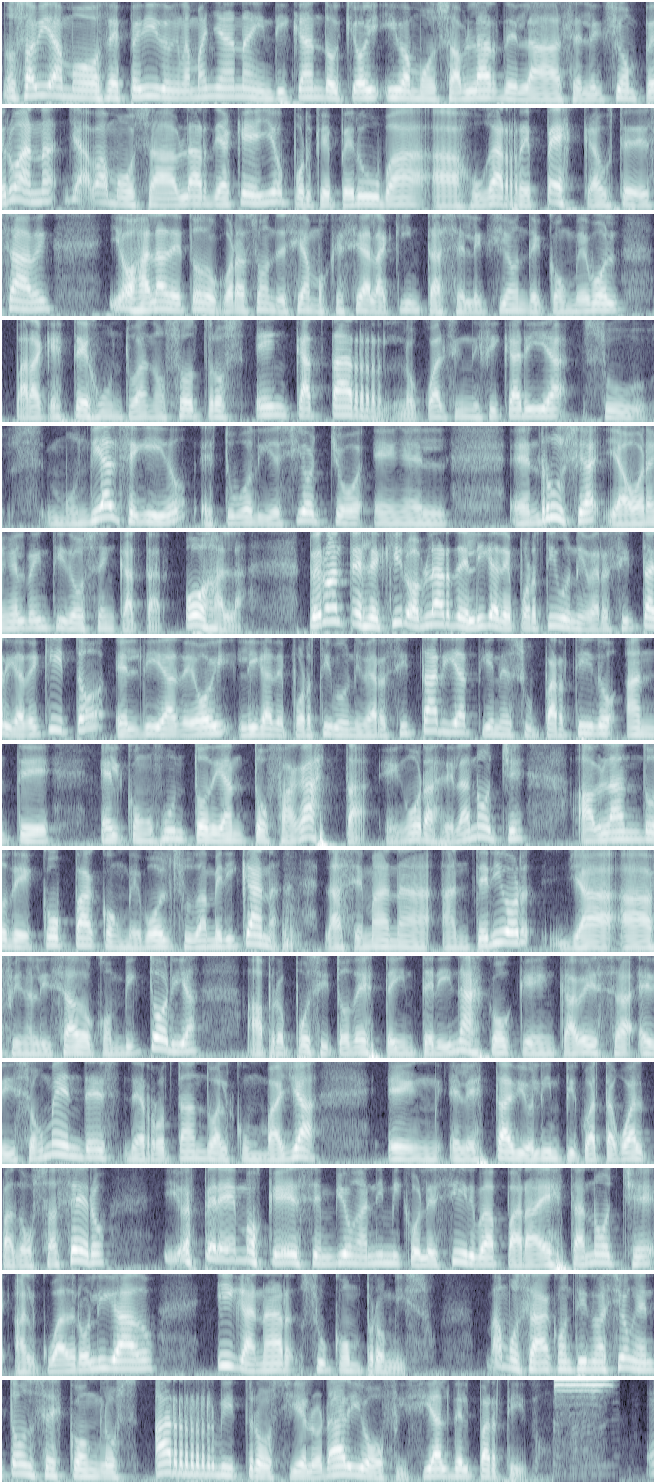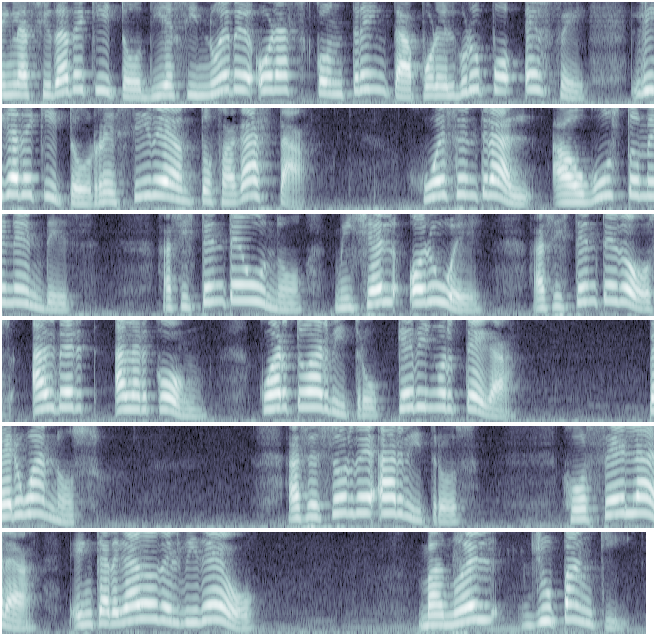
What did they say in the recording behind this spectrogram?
Nos habíamos despedido en la mañana indicando que hoy íbamos a hablar de la selección peruana. Ya vamos a hablar de aquello porque Perú va a jugar repesca, ustedes saben. Y ojalá de todo corazón deseamos que sea la quinta selección de Conmebol para que esté junto a nosotros en Qatar, lo cual significaría su mundial seguido. Estuvo 18 en, el, en Rusia y ahora en el 22 en Qatar. Ojalá. Pero antes les quiero hablar de Liga Deportiva Universitaria de Quito. El día de hoy Liga Deportiva Universitaria tiene su partido ante el conjunto de Antofagasta en horas de la noche, hablando de Copa Conmebol Sudamericana. La semana anterior ya ha finalizado con victoria a propósito de este interinazgo que encabeza Edison Méndez, derrotando al Cumbayá en el Estadio Olímpico Atahualpa 2 a 0. Y esperemos que ese envión anímico le sirva para esta noche al cuadro ligado y ganar su compromiso. Vamos a continuación entonces con los árbitros y el horario oficial del partido. En la ciudad de Quito, 19 horas con 30 por el grupo F. Liga de Quito recibe Antofagasta. Juez central, Augusto Menéndez. Asistente 1, Michelle Orue. Asistente 2, Albert Alarcón. Cuarto árbitro, Kevin Ortega. Peruanos. Asesor de árbitros, José Lara, encargado del video. Manuel Yupanqui.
